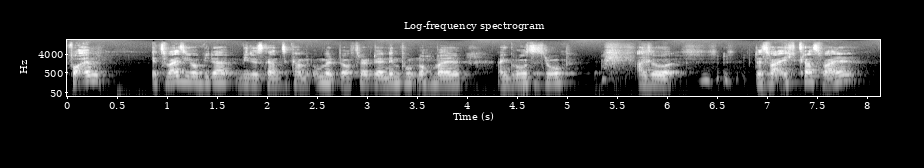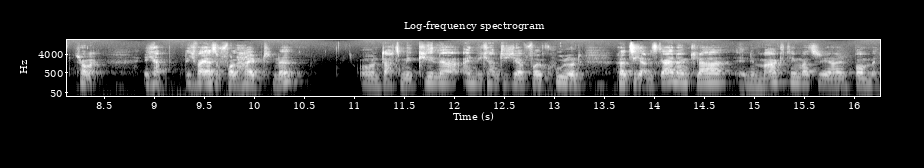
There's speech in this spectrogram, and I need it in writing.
Vor allem, jetzt weiß ich auch wieder, wie das Ganze kam mit Umweltbeauftragter. An dem Punkt nochmal ein großes Lob. Also, das war echt krass, weil, schau mal, ich, hab, ich war ja so voll hyped, ne? Und dachte mir, Killer, Einweghandtücher, voll cool und hört sich alles geil an, klar, in dem Marketingmaterial, Bombe.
